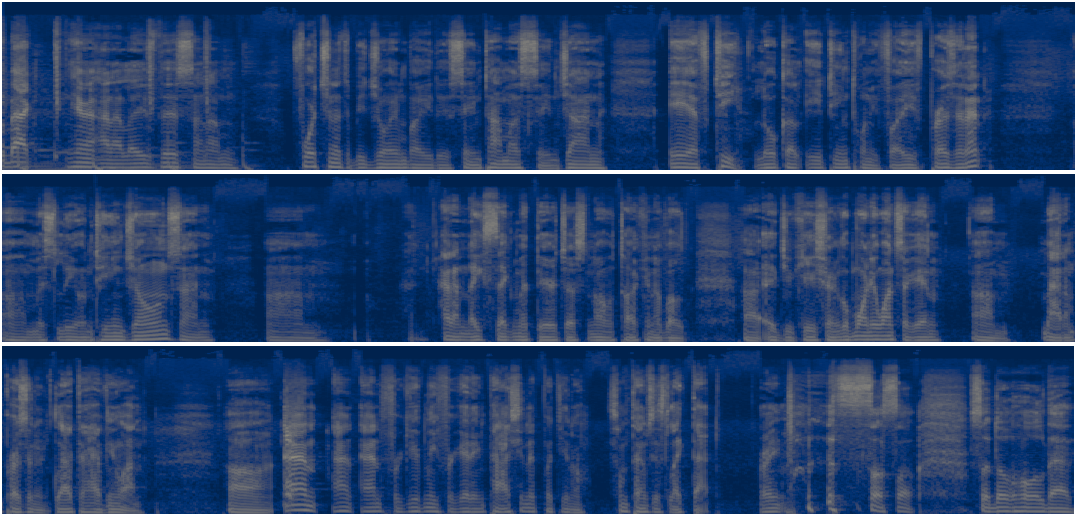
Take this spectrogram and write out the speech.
we're back here and Analyze This, and I'm fortunate to be joined by the St. Thomas St. John AFT Local 1825 President, um, Miss Leontyne Jones, and um, had a nice segment there just now talking about uh, education. Good morning once again, um, Madam President. Glad to have you on. Uh, and, and and forgive me for getting passionate, but you know sometimes it's like that, right? so so so don't hold that.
